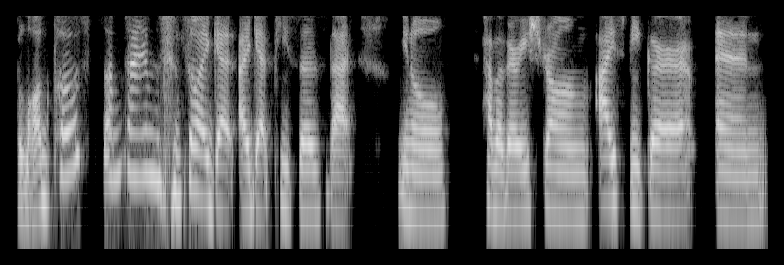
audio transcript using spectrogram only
blog posts sometimes and so i get i get pieces that you know have a very strong i speaker and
